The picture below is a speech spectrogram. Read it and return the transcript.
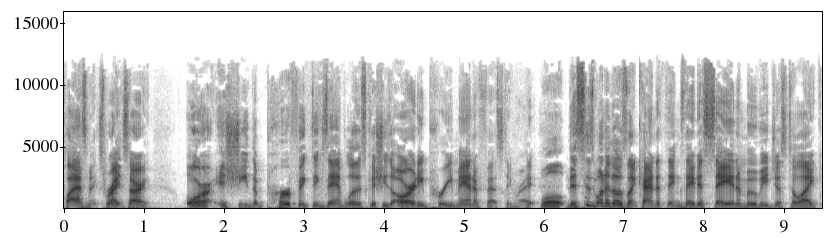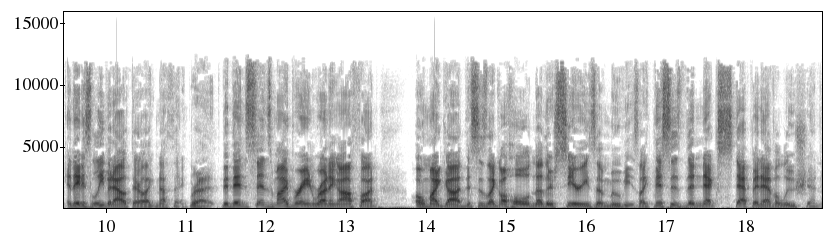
Plasmics, right? Sorry. Or is she the perfect example of this because she's already pre-manifesting, right? Well- this is one of those like kind of things they just say in a movie just to like, and they just leave it out there like nothing, Right. That then sends my brain running off on, oh my god, this is like a whole nother series of movies. Like this is the next step in evolution.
